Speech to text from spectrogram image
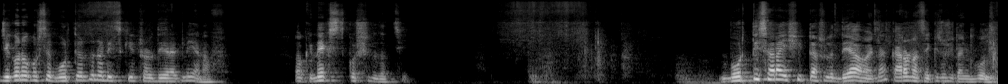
যে কোনো কোর্সে ভর্তি হওয়ার জন্য স্ক্রিনশট দিয়ে রাখলেই এনাফ ওকে নেক্সট কোশ্চেনে যাচ্ছি। ভর্তি ছাড়া এই সিটটা আসলে দেওয়া হয় না, কারণ আছে, কিছু সেটা আমি বলব।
